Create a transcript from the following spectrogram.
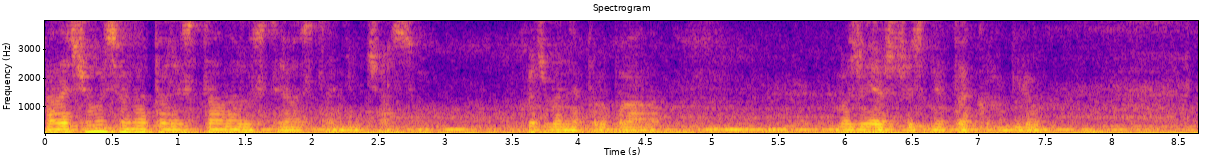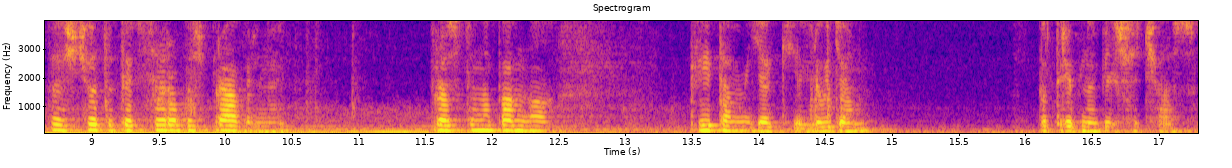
Але чомусь вона перестала рости останнім часом. Хоч би не пропала. Може, я щось не так роблю. Та що ти, ти все робиш правильно. Просто, напевно, квітам, як і людям, потрібно більше часу.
